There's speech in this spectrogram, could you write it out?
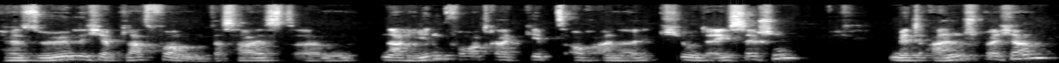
persönliche Plattform. Das heißt, ähm, nach jedem Vortrag gibt es auch eine QA-Session mit allen Sprechern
